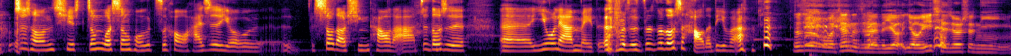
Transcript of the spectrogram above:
自从去中国生活之后，还是有受到熏陶的啊，这都是。呃，优良美德 不是，这这都是好的地方。但是我真的觉得有有一些就是你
